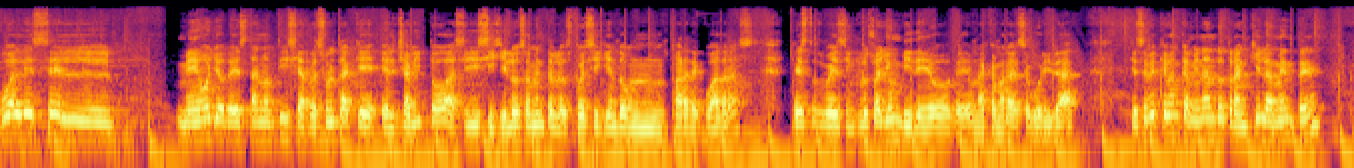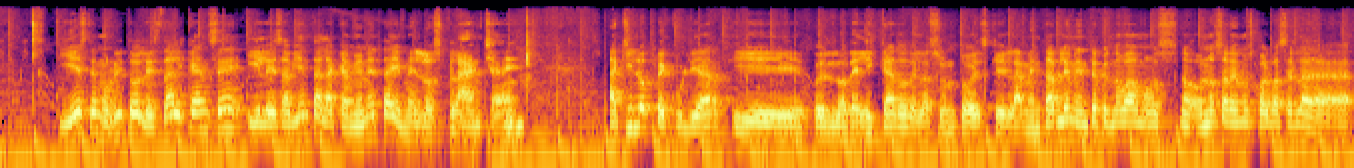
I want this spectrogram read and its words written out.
¿Cuál es el meollo de esta noticia? Resulta que el chavito así sigilosamente los fue siguiendo un par de cuadras. Estos güeyes, incluso hay un video de una cámara de seguridad que se ve que van caminando tranquilamente y este morrito les da alcance y les avienta la camioneta y me los plancha, ¿eh? Aquí lo peculiar y pues lo delicado del asunto es que lamentablemente pues no vamos, no, no sabemos cuál va a ser la,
